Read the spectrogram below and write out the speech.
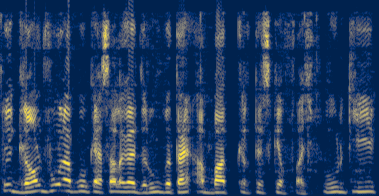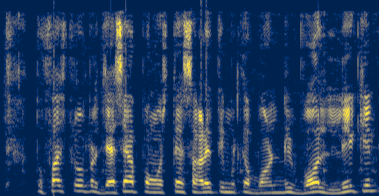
तो ये ग्राउंड फ्लोर आपको कैसा लगा ज़रूर बताएँ। अब बात करते हैं इसके फ़र्स्ट फ्लोर की। तो फ़र्स्ट फ्लोर पर जैसे आप पहुँचते हैं, साढ़े तीन मिनट का बाउंड्री वॉल लेकिन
